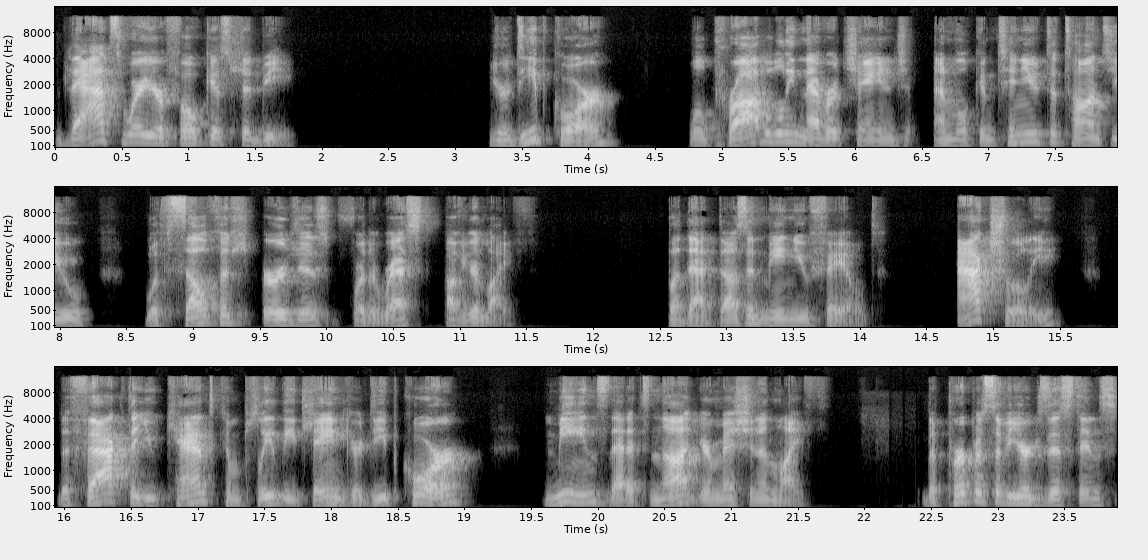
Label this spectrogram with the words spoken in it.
That's where your focus should be. Your deep core will probably never change and will continue to taunt you with selfish urges for the rest of your life. But that doesn't mean you failed. Actually, the fact that you can't completely change your deep core means that it's not your mission in life. The purpose of your existence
